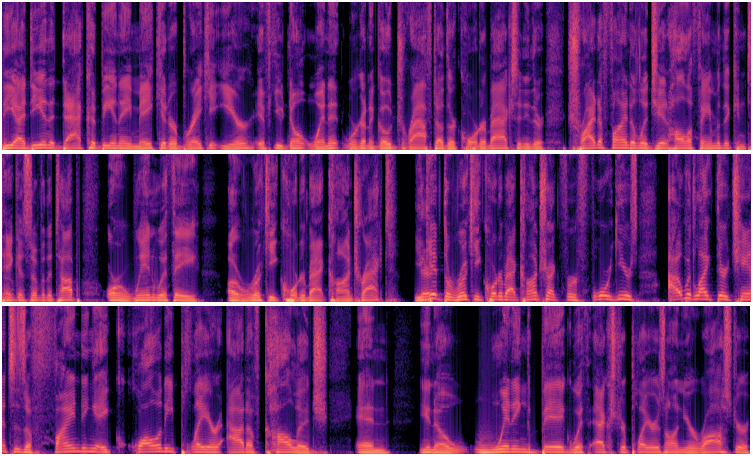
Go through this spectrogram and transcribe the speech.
The idea that Dak could be in a make it or break it year. If you don't win it, we're going to go draft other quarterbacks and either try to find a legit Hall of Famer that can take us over the top or win with a, a rookie quarterback contract. You get the rookie quarterback contract for four years. I would like their chances of finding a quality player out of college and you know, winning big with extra players on your roster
